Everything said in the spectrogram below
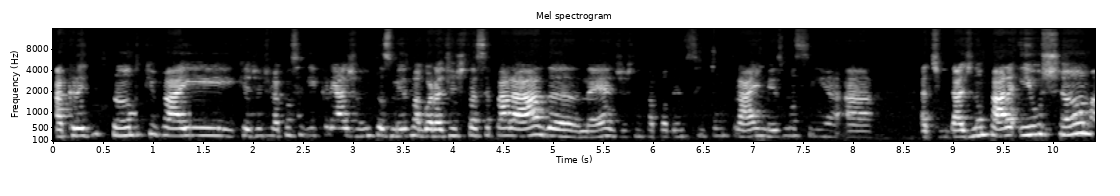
acreditando que vai que a gente vai conseguir criar juntas mesmo. Agora a gente está separada, né? A gente não está podendo se encontrar e mesmo assim a, a, atividade não para. E o chama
